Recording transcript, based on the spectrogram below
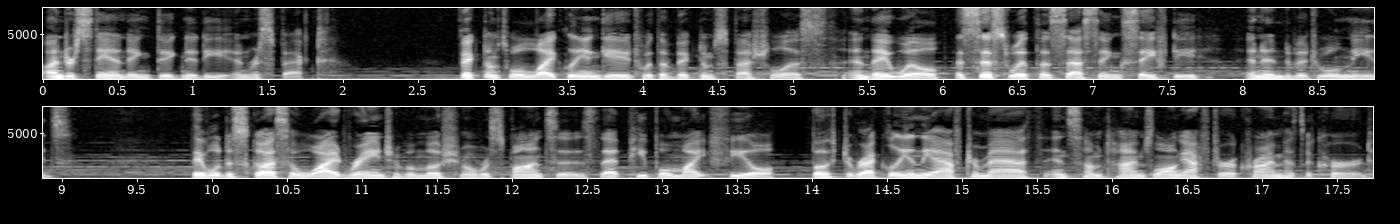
understanding, dignity, and respect. Victims will likely engage with a victim specialist, and they will assist with assessing safety and individual needs, they will discuss a wide range of emotional responses that people might feel both directly in the aftermath and sometimes long after a crime has occurred.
